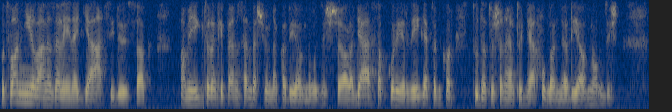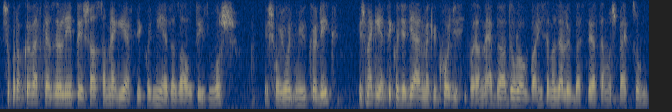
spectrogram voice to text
ott van nyilván az elején egy gyász időszak, amíg tulajdonképpen szembesülnek a diagnózissal. A gyász akkor ér véget, amikor tudatosan el tudják fogadni a diagnózist. És akkor a következő lépés az, ha megértik, hogy mi ez az autizmus, és hogy hogy működik, és megértik, hogy a gyermekük hogy van ebbe a dologba, hiszen az előbb beszéltem a spektrum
